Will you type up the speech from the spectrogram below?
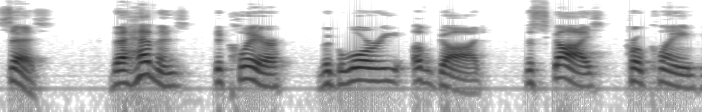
says, The heavens declare the glory of God, the skies proclaim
